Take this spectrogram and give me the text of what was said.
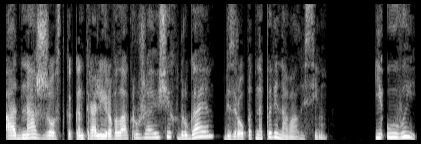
Одна жестко контролировала окружающих, другая безропотно повиновалась им. И, увы,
